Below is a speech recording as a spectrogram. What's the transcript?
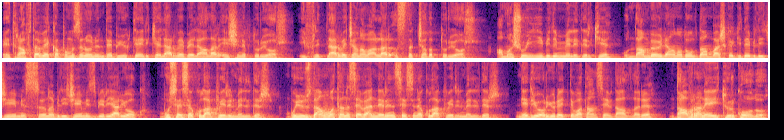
Etrafta ve kapımızın önünde büyük tehlikeler ve belalar eşinip duruyor. İfritler ve canavarlar ıslık çalıp duruyor. Ama şu iyi bilinmelidir ki bundan böyle Anadolu'dan başka gidebileceğimiz, sığınabileceğimiz bir yer yok. Bu sese kulak verilmelidir. Bu yüzden vatanı sevenlerin sesine kulak verilmelidir. Ne diyor yürekli vatan sevdalıları? Davran ey Türkoğlu,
